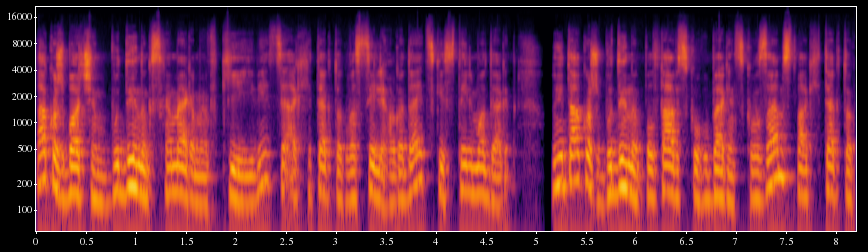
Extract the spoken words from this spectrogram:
Також бачимо будинок з химерами в Києві. Це архітектор Василь Городецький, стиль модерн. Ну і також будинок Полтавського губернського земства, архітектор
